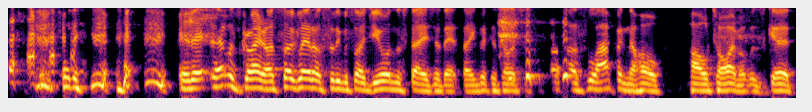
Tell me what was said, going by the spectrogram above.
It, that was great. I was so glad I was sitting beside you on the stage of that thing because I was I was laughing the whole whole time. It was good.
